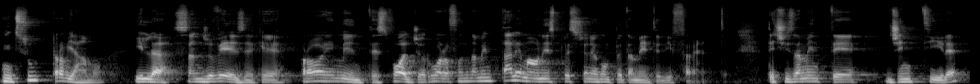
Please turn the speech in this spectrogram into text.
in su troviamo il Sangiovese che probabilmente svolge un ruolo fondamentale ma un'espressione completamente differente, decisamente gentile,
